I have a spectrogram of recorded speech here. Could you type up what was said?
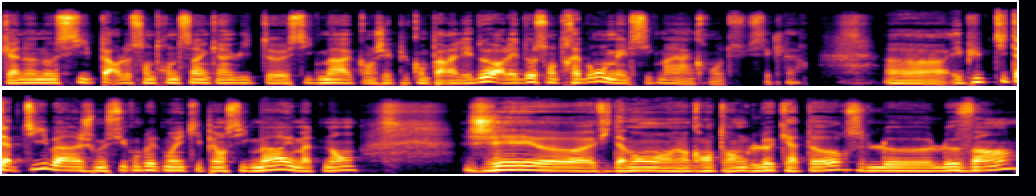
Canon aussi par le 135 1.8 Sigma quand j'ai pu comparer les deux. Alors les deux sont très bons, mais le Sigma est un cran au-dessus, c'est clair. et puis petit à petit, ben, je me suis complètement équipé en Sigma et maintenant j'ai évidemment un grand angle, le 14, le, le 20.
